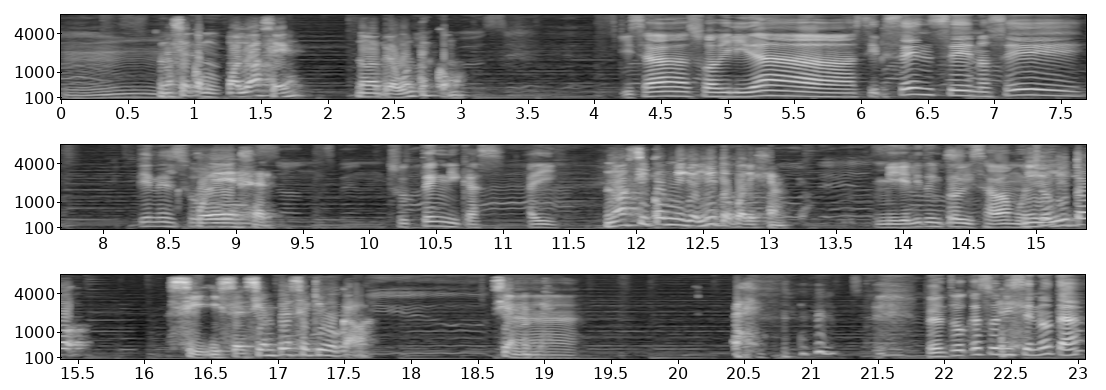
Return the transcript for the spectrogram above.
Mm. No sé cómo lo hace, no me preguntes cómo. Quizás su habilidad circense, no sé. Tiene su, Puede ser. sus técnicas ahí. No así con Miguelito, por ejemplo. Miguelito improvisaba mucho. Miguelito, sí, y se, siempre se equivocaba. Siempre. Ah. Pero en todo caso ni se nota.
